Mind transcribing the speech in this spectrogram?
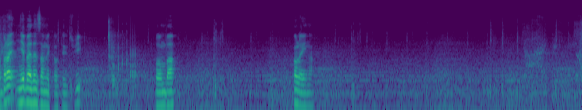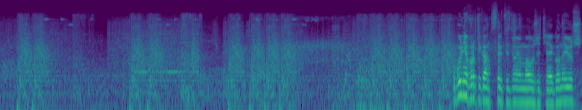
Dobra, nie będę zamykał tych drzwi. Bomba. Kolejna. Ogólnie Vortiganty z tego co mają mało życia, jak one już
